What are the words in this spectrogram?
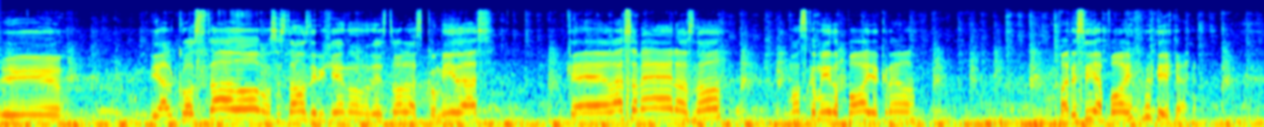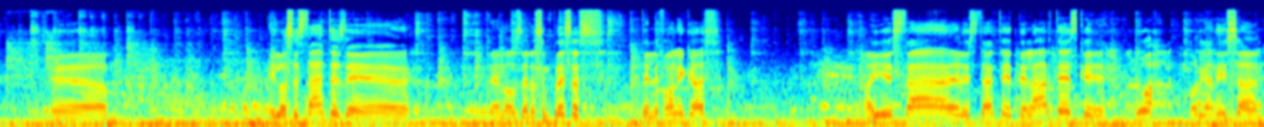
Y, y al costado nos estamos dirigiendo de todas las comidas. Que más o menos, ¿no? Hemos comido pollo, creo. Parecía pollo. Eh, y los estantes de, de, los, de las empresas telefónicas. Ahí está el estante de Telartes que organizan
